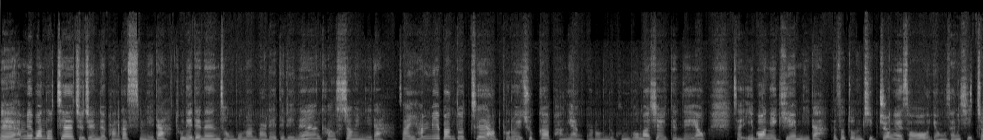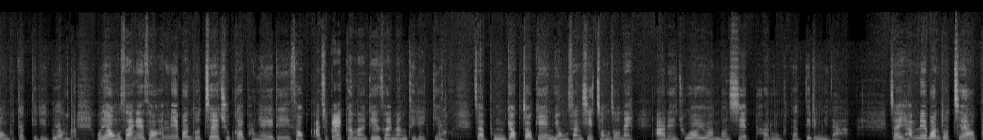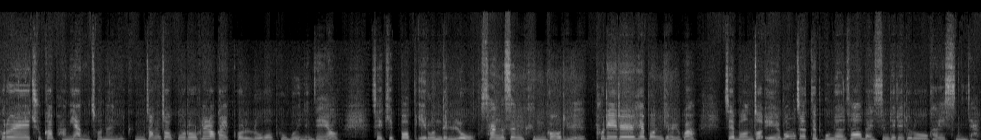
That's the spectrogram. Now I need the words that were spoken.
네, 한미반도체 주주님들 반갑습니다. 돈이 되는 정보만 말해드리는 강수정입니다. 자, 이 한미반도체 앞으로의 주가 방향 여러분들 궁금하실 텐데요. 자, 이번이 기회입니다. 그래서 좀 집중해서 영상 시청 부탁드리고요. 오늘 영상에서 한미반도체 주가 방향에 대해서 아주 깔끔하게 설명드릴게요. 자, 본격적인 영상 시청 전에 아래 좋아요 한 번씩 바로 부탁드립니다. 자, 이 한미반도체 앞으로의 주가 방향 저는 긍정적으로 흘러갈 걸로 보고 있는데요. 제 기법 이론들로 상승 근거를 풀이를 해본 결과 이제 먼저 일봉 차트 보면서 말씀드리도록 하겠습니다.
